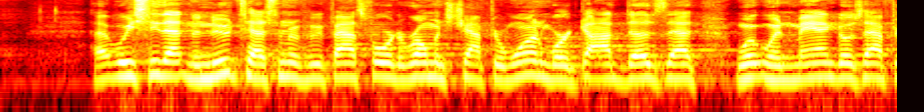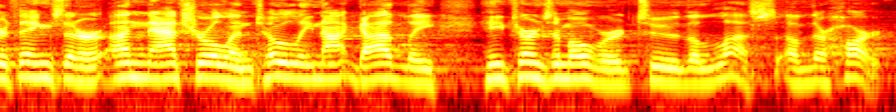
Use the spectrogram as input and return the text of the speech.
Uh, we see that in the New Testament. If we fast forward to Romans chapter 1, where God does that when, when man goes after things that are unnatural and totally not godly, he turns them over to the lusts of their heart.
